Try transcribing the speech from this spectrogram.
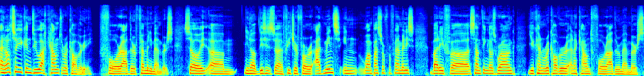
And also, you can do account recovery for other family members. So, um, you know, this is a feature for admins in One Password for Families. But if uh, something goes wrong, you can recover an account for other members.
